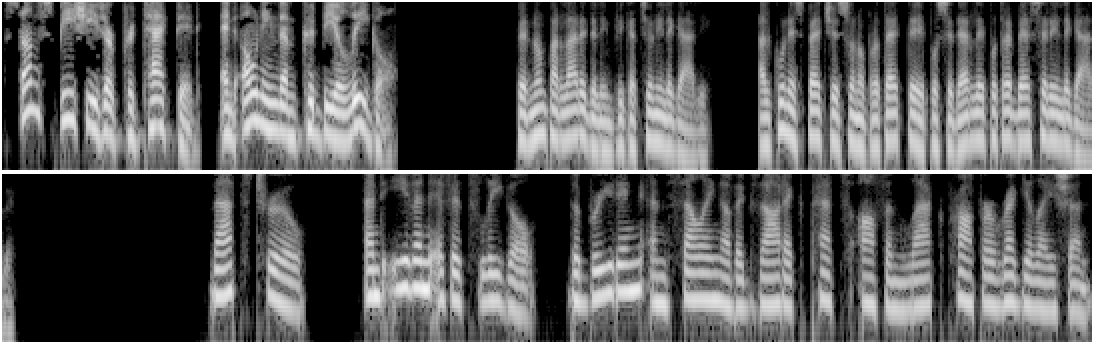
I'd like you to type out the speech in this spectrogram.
Some species are protected, and owning them could be illegal. Per non parlare delle implicazioni legali. Alcune specie sono protette e possederle potrebbe essere illegale. That's true. And even if it's legal, the breeding and selling of exotic pets often lack proper regulation.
